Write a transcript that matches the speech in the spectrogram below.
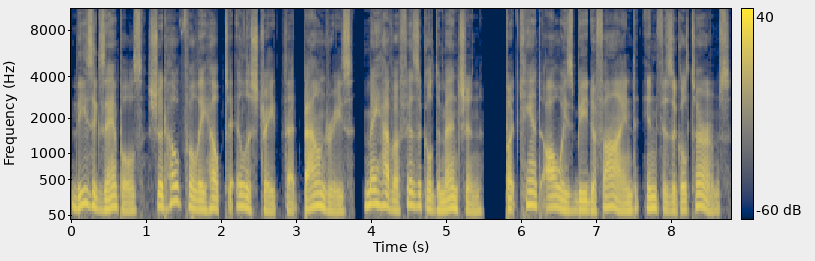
These examples should hopefully help to illustrate that boundaries may have a physical dimension but can't always be defined in physical terms.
